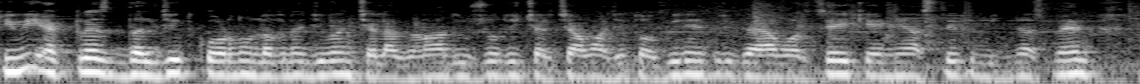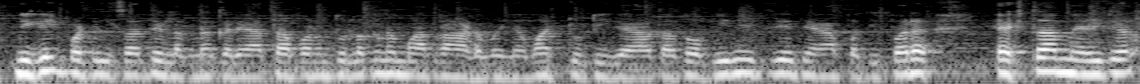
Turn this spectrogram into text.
ટીવી એક્ટ્રેસ દલજીત કૌરનું લગ્ન જીવન છેલ્લા ઘણા દિવસોથી ચર્ચામાં છે. તો અભિનેત્રી ગયા વર્ષે કેન્યા સ્થિત બિઝનેસમેન નિખિલ પટેલ સાથે લગ્ન કર્યા હતા, પરંતુ લગ્ન માત્ર આઠ મહિનામાં જ તૂટી ગયા હતા. તો અભિનેત્રીએ તેના પતિ પર એક્સ્ટ્રા મેરિટલ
